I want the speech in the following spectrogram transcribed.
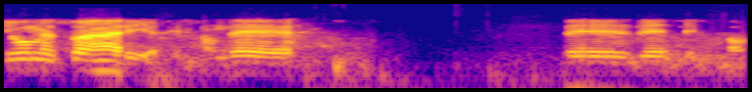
Jo, men så är det ju liksom. Det, det, det är liksom...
